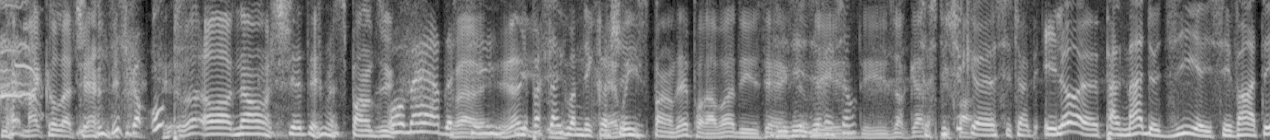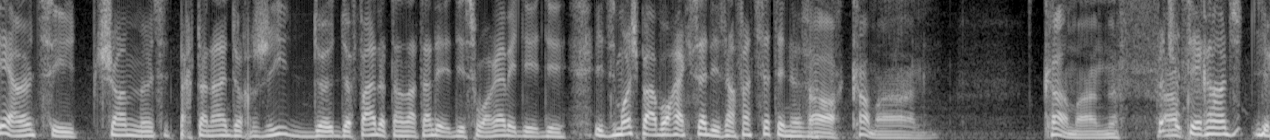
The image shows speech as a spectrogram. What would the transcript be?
Michael Hutchins. C'est comme, oups! Oh non, shit, je me suis pendu. Oh merde, Ouais. il n'y a personne qui va me décrocher. Ben oui, il se pendait pour avoir des érections. des érections? Des, orgasmes. Ça se peut-tu que c'est un. Et là, euh, Palmade dit, euh, il s'est vanté à un de ses chums, un de ses partenaires d'orgie, de, de faire de temps en temps des, des soirées avec des, des. Il dit, moi, je peux avoir accès à des enfants de 7 et 9 ans. Ah, come on. Come on. Fait, là, t'es rendu. Le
